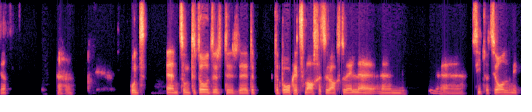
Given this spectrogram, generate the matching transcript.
ja. Aha. Und ähm, zum der, der, der, der, den Bogen zu machen zur aktuellen ähm, äh, Situation mit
